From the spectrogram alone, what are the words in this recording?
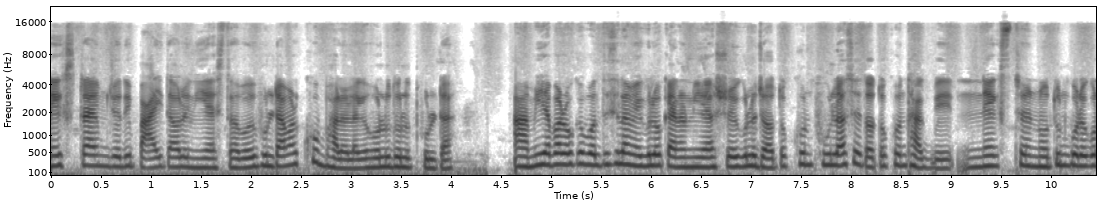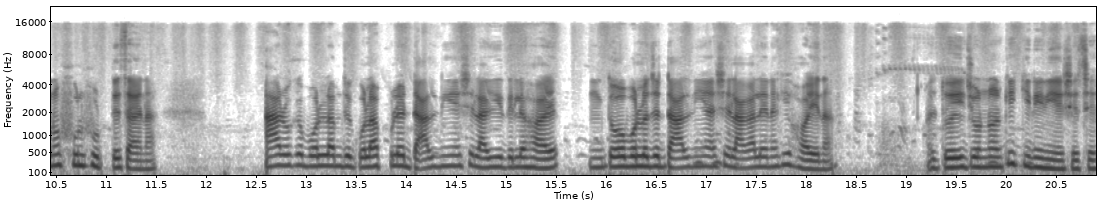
নেক্সট টাইম যদি পাই তাহলে নিয়ে আসতে হবে। ওই ফুলটা আমার খুব ভালো লাগে, হলুদ হলুদ ফুলটা। আমি আবার ওকে বলতেছিলাম, এগুলো কেন নিয়ে আসছো? এগুলো যতক্ষণ ফুল আছে ততক্ষণ থাকবে। নেক্সট নতুন করে কোনো ফুল ফুটতে চায় না। আর ওকে বললাম যে, গোলাপ ফুলের ডাল নিয়ে এসে লাগিয়ে দিলে হয়। তো ও বলল যে, ডাল নিয়ে এসে লাগালে নাকি হয় না। তো এই জন্য আর কি কিনে নিয়ে এসেছে।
